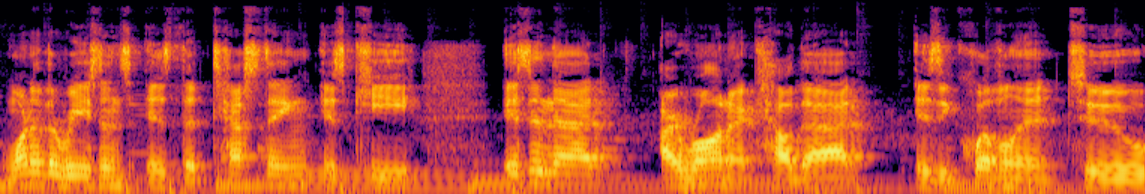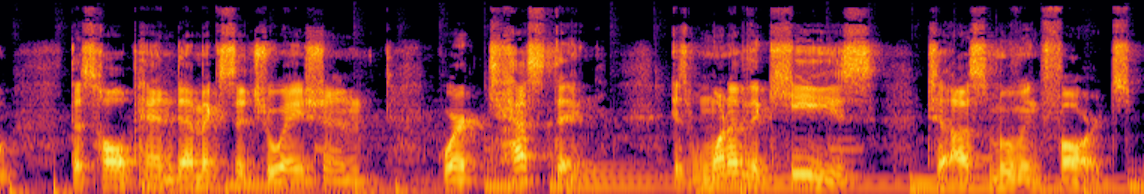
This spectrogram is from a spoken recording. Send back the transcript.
one of the reasons is the testing is key. Isn't that ironic how that is equivalent to this whole pandemic situation where testing is one of the keys to us moving forwards?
